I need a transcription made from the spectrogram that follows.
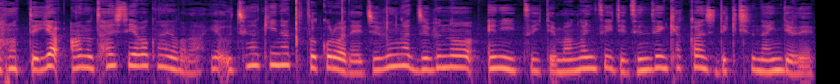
と思って、いや、あの、大してやばくないのかな？いや、うちが気になったところはね、自分が自分の絵について、漫画について全然客観視できてないんだよね。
